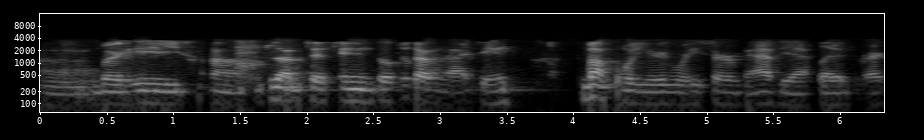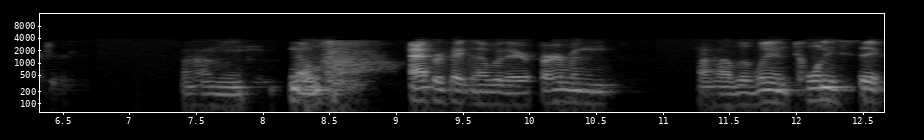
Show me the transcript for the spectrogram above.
uh, where he uh, from 2015 until 2019 about four years where he served as the athletic director. Um, you know, after taking over there, Furman uh, would win 26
